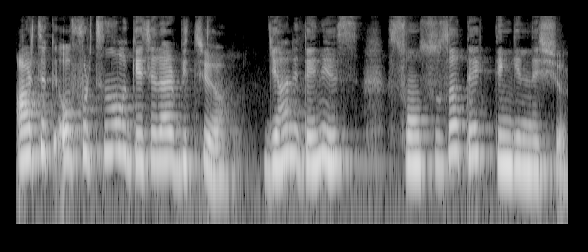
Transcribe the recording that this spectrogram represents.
artık o fırtınalı geceler bitiyor. Yani deniz sonsuza dek dinginleşiyor.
